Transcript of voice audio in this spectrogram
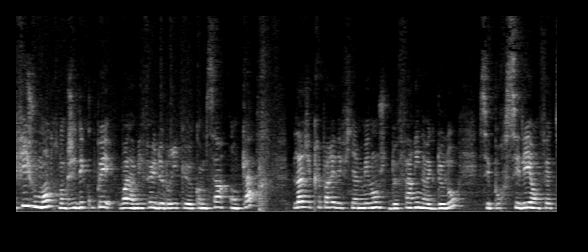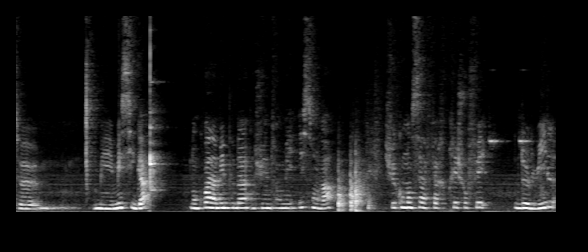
Les filles, je vous montre, donc j'ai découpé voilà, mes feuilles de briques euh, comme ça en quatre. Là, j'ai préparé les filles un mélange de farine avec de l'eau. C'est pour sceller en fait euh, mes, mes cigares. Donc voilà, mes boudins que je viens de former, ils sont là. Je vais commencer à faire préchauffer de l'huile.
